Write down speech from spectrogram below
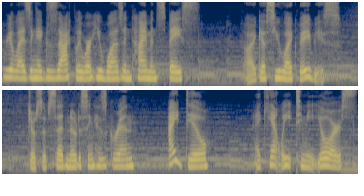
realizing exactly where he was in time and space. I guess you like babies, Joseph said, noticing his grin. I do. I can't wait to meet yours.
